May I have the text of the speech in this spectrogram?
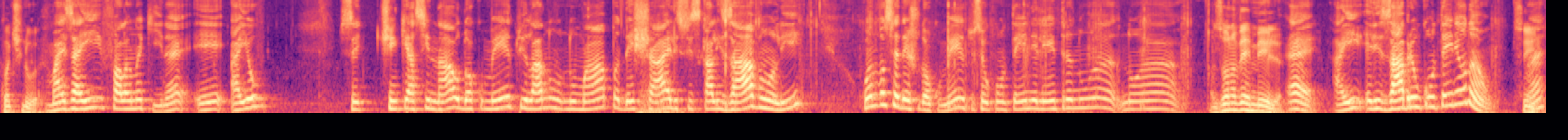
continua. Mas aí, falando aqui, né? e- aí eu. Você tinha que assinar o documento, ir lá no, no mapa, deixar, eles fiscalizavam ali. Quando você deixa o documento, o seu container ele entra numa, numa. Zona vermelha. É, aí eles abrem um container ou não. Sim. né?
